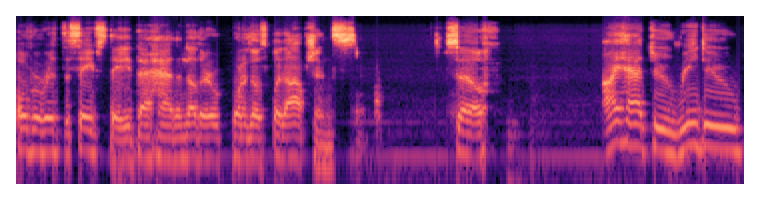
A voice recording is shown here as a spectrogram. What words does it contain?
overwrit the save state that had another one of those split options. So I had to redo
